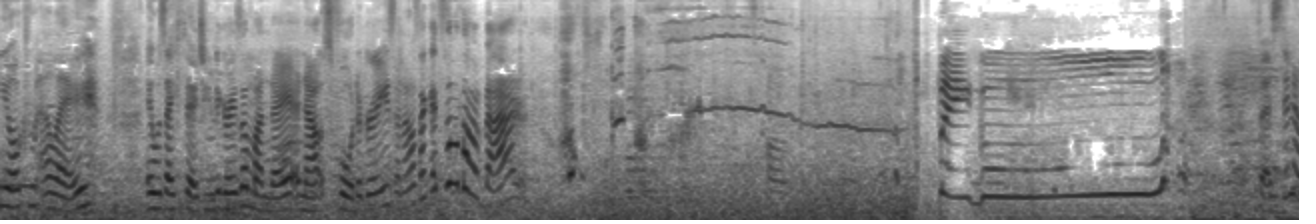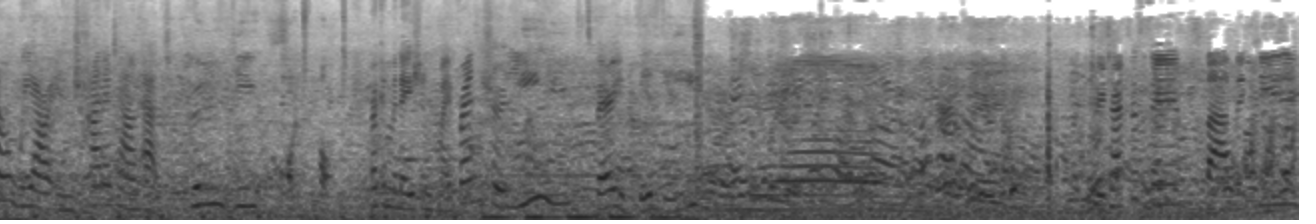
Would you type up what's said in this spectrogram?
New York from LA. It was like 13 degrees on Monday and now it's 4 degrees and I was like, it's not that bad. Bagel! First dinner, we are in Chinatown at Hoagie Hot Pot. Recommendation from my friend Shirley. It's very busy. Two types of soup, barbecue,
